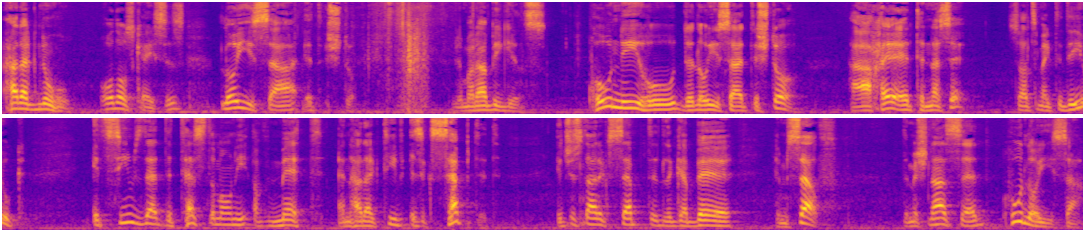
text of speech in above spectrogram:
haragnuhu. All those cases, lo yisa et ishto. Gemara begins. Hu nihu de lo yisa et ishto. So let's make the diuk. It seems that the testimony of met and haraktiv is accepted. It's just not accepted legabe himself. The Mishnah said, Hu lo yisa,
